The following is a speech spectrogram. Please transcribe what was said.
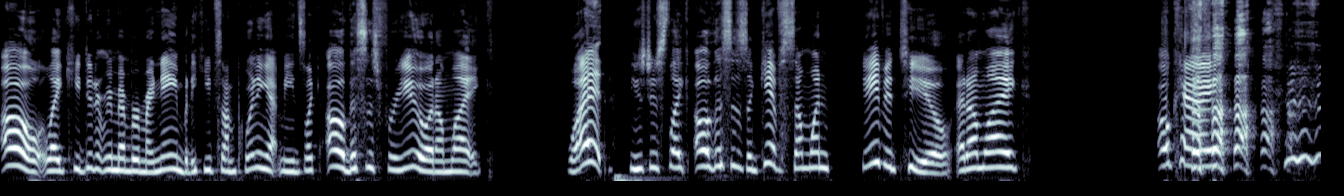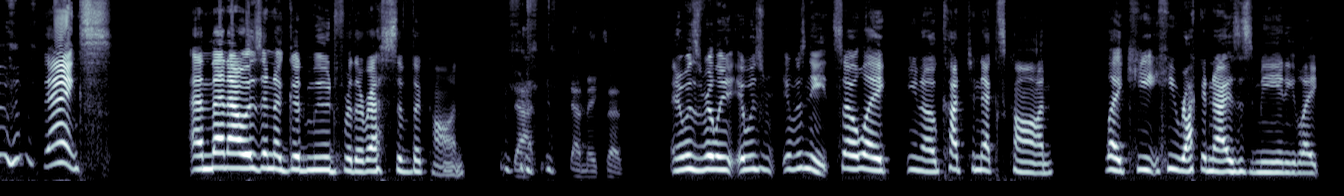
oh like he didn't remember my name but he keeps on pointing at me he's like oh this is for you and i'm like what he's just like oh this is a gift someone gave it to you and i'm like okay thanks. And then I was in a good mood for the rest of the con. that that makes sense. And it was really it was it was neat. So like, you know, cut to next con, like he he recognizes me and he like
